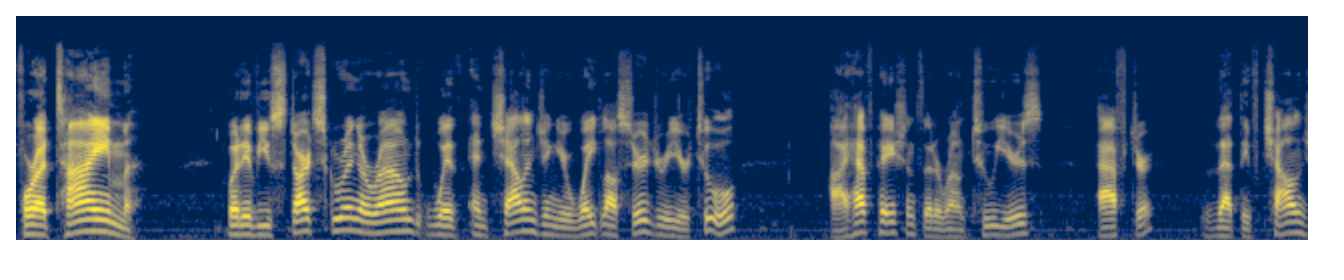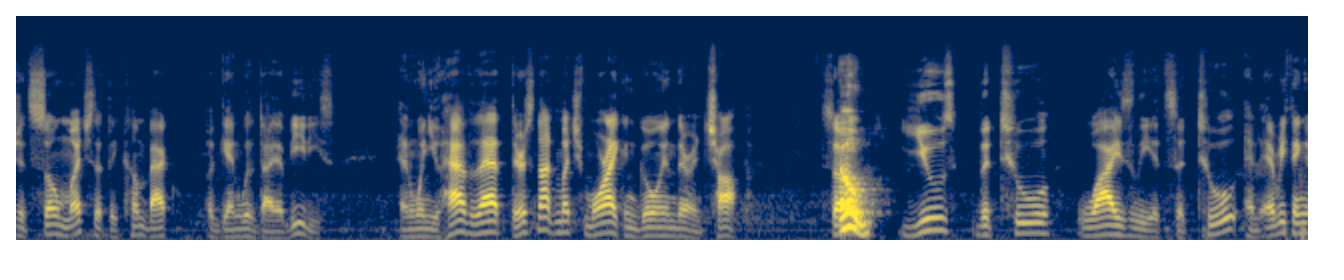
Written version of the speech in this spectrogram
For a time, but if you start screwing around with and challenging your weight loss surgery, your tool, I have patients that around two years after that they've challenged it so much that they come back again with diabetes. And when you have that, there's not much more I can go in there and chop. So oh. use the tool wisely. It's a tool and everything.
